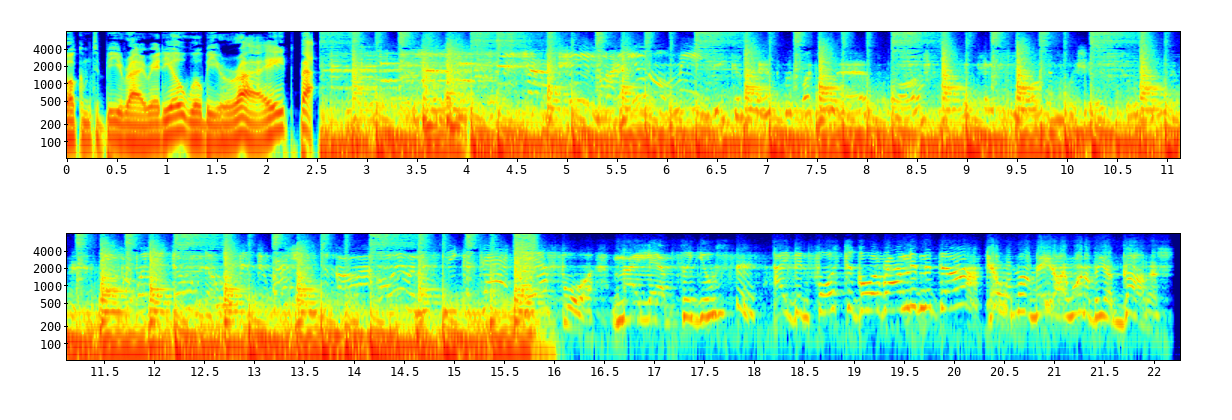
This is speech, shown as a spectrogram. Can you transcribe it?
Welcome to BeRy Radio. We'll be right back.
